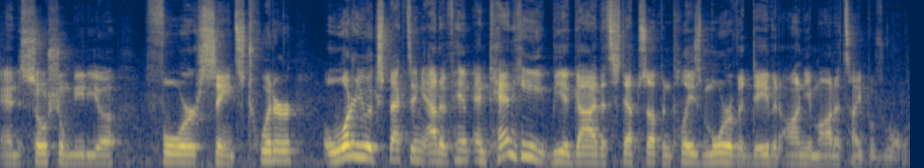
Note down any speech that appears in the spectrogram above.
and social media for Saints Twitter. What are you expecting out of him? And can he be a guy that steps up and plays more of a David Onyemata type of role?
